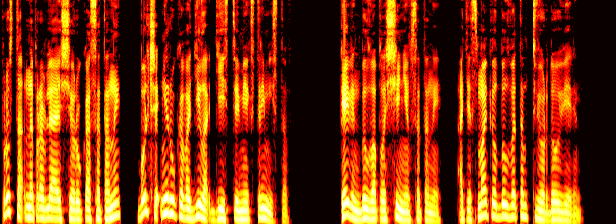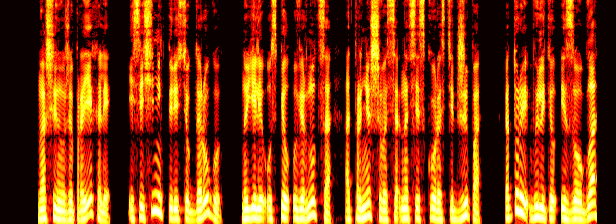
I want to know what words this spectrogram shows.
Просто направляющая рука сатаны больше не руководила действиями экстремистов. Кевин был воплощением сатаны, отец Майкл был в этом твердо уверен. Машины уже проехали, и священник пересек дорогу, но еле успел увернуться от пронесшегося на всей скорости джипа, который вылетел из-за угла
